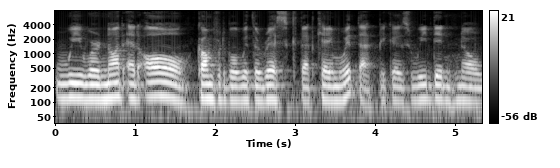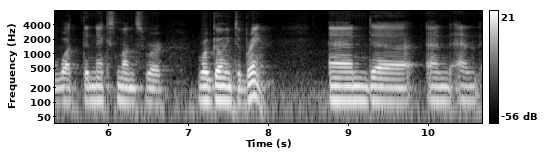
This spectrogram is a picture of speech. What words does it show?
we were not at all comfortable with the risk that came with that because we didn't know what the next months were were going to bring and uh, and and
